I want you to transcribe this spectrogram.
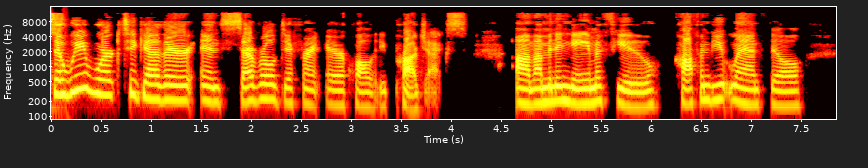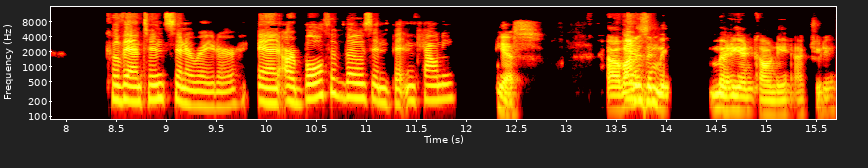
So we work together in several different air quality projects. Um, I'm going to name a few Coffin Butte Landfill, Covanta Incinerator, and are both of those in Benton County? Yes. Uh, one and, is in Marion County, actually.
